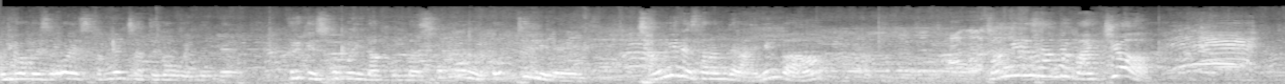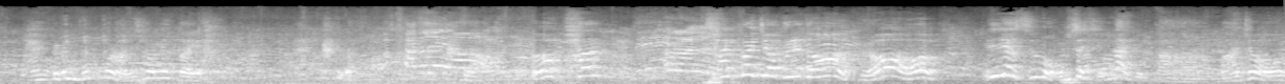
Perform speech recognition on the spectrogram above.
우리가 벌써 올해 3년차 들어오고 있는데 그렇게 소문이 났구만 소문을 또 틀리네 작년에 사람들 아닌가? 작년에 사람들 맞죠? 네. 아이 그럼 눈물 안 사겠다 야. 어? 팔? 살 거죠 그래도. 그럼. 1년 쓰면 없어진다니까. 맞아.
